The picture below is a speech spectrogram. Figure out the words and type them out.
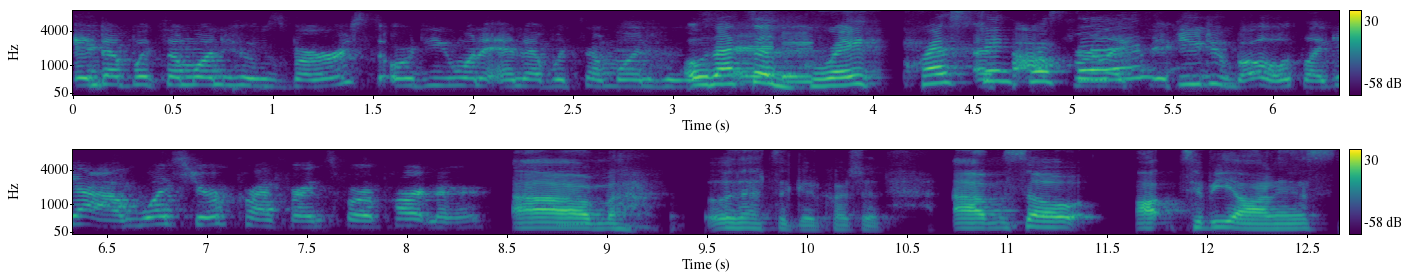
end up with someone who's versed, or do you want to end up with someone who's oh, that's a a great question, Kristen. like, if you do both, like, yeah, what's your preference for a partner? Um, oh, that's a good question. Um, so uh, to be honest,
